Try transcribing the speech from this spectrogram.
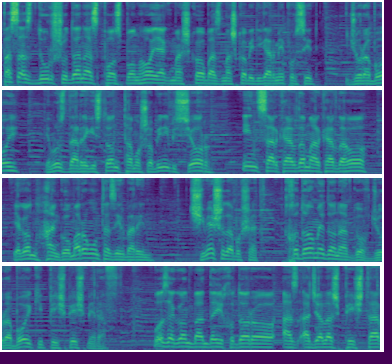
Пас аз дур шудан аз посбонҳо як машкоб аз машкоби дигар мепурсид. Ҷурабой имрӯз дар регистон тамошобини бисьёр. Ин саркарда маркардаҳо ягон ҳангомаро мунтазир барин. Чӣ мешуда бошад? Худо медонад гуфт ҷурабой ки пешпеш мерафт. Боз ягон бандаи худоро аз аҷалаш пештар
